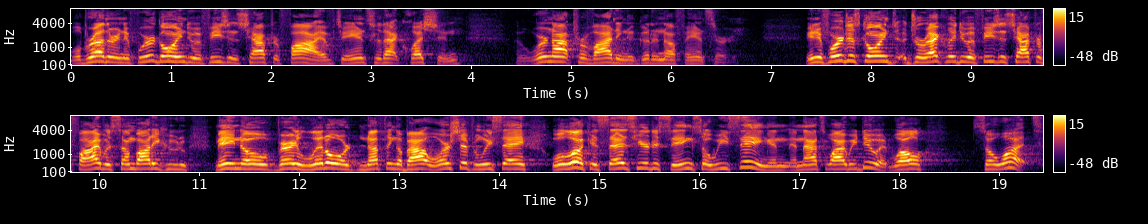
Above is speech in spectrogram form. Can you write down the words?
Well, brethren, if we're going to Ephesians chapter 5 to answer that question, we're not providing a good enough answer. And if we're just going to directly to Ephesians chapter 5 with somebody who may know very little or nothing about worship, and we say, well, look, it says here to sing, so we sing, and, and that's why we do it. Well, so what?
